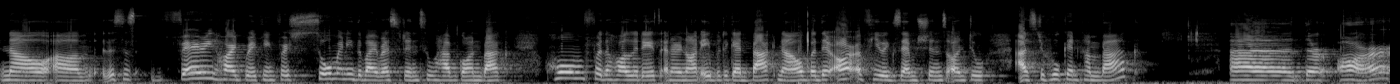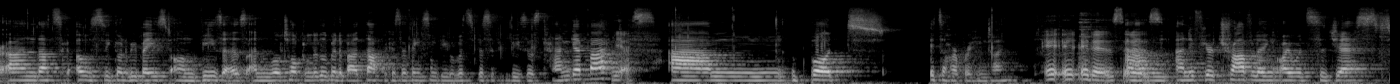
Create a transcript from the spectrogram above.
Now, um, this is very heartbreaking for so many Dubai residents who have gone back home for the holidays and are not able to get back now. But there are a few exemptions onto as to who can come back. Uh, there are, and that's obviously going to be based on visas, and we'll talk a little bit about that because I think some people with specific visas can get back. Yes. Um, but it's a heartbreaking time. It, it, it is. It is. Um, and if you're traveling, I would suggest,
